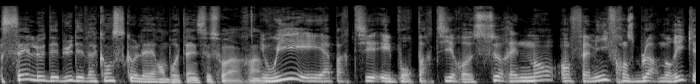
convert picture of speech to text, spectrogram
C'est le début des vacances scolaires en Bretagne ce soir. Oui, et à partir et pour partir sereinement en famille, France Bleu Armorique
